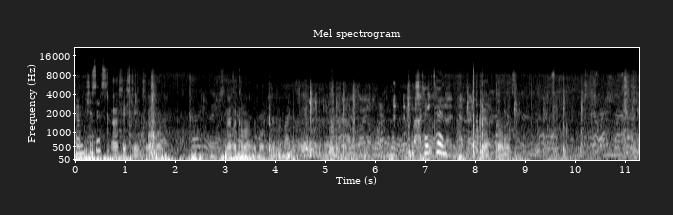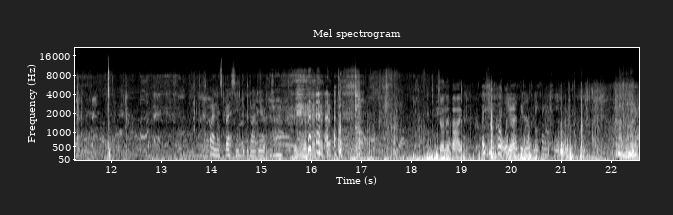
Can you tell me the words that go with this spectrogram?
How much is this? Uh, 15 for that one. It's never come out of the box. Just take 10. Yeah, go on then. Fine, this best seemed a good idea at the time. Do you want a bag? If you've got one, Yeah. that'd be lovely, thank you. No.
